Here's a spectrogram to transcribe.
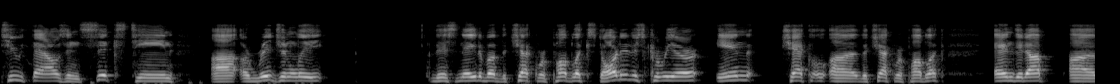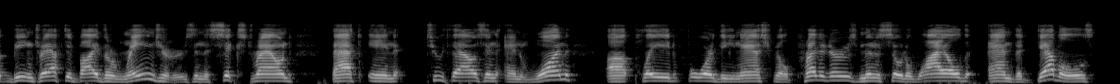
2016. Uh, originally, this native of the Czech Republic started his career in Czech, uh, the Czech Republic, ended up uh, being drafted by the Rangers in the sixth round back in 2001. Uh, played for the Nashville Predators, Minnesota Wild, and the Devils,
